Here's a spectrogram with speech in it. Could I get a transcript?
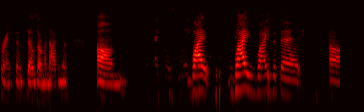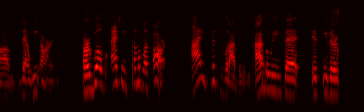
for instance. Doves are monogamous. Um, why why why is it that um that we aren't or well actually some of us are i this is what i believe i believe that it's either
